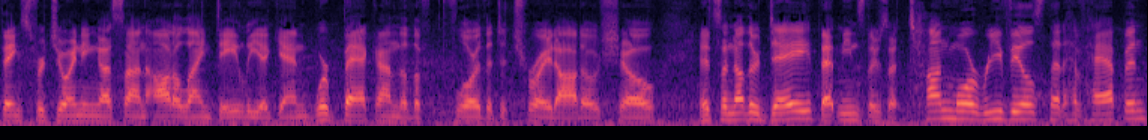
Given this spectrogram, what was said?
Thanks for joining us on Autoline Daily again. We're back on the, the floor of the Detroit Auto Show. It's another day. That means there's a ton more reveals that have happened.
